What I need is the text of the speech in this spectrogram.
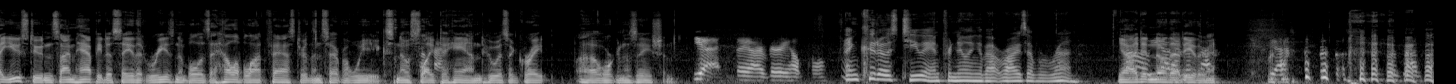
IU students, I'm happy to say that reasonable is a hell of a lot faster than several weeks. No slight to HAND, who is a great uh, organization. Yes, they are very helpful. And kudos to you, Anne, for knowing about Rise Over Run. Yeah, I Oh, didn't know yeah, that either. Yeah.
